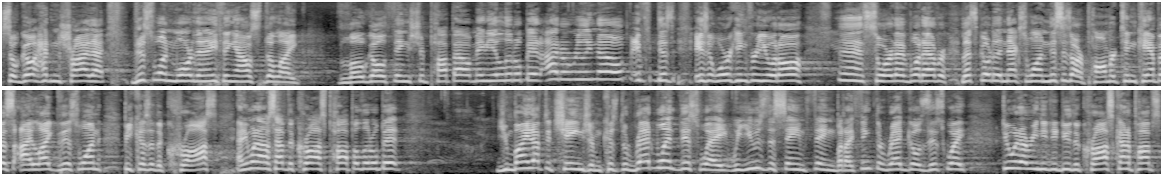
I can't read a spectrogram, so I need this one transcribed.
So go ahead and try that. This one more than anything else, the like, logo things should pop out maybe a little bit. I don't really know. If does, is it working for you at all? Eh, sort of, whatever. Let's go to the next one. This is our Palmerton campus. I like this one because of the cross. Anyone else have the cross pop a little bit? You might have to change them because the red went this way. We use the same thing, but I think the red goes this way. Do whatever you need to do. The cross kind of pops,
